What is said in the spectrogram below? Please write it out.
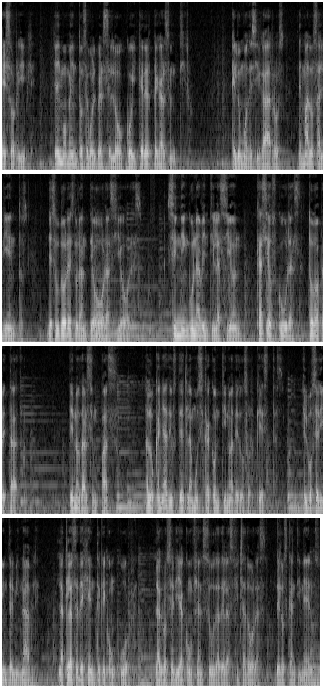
Es horrible, y hay momentos de volverse loco y querer pegarse un tiro. El humo de cigarros, de malos alientos, de sudores durante horas y horas, sin ninguna ventilación, casi a oscuras, todo apretado de no darse un paso, a lo que añade usted la música continua de dos orquestas, el vocerío interminable, la clase de gente que concurre, la grosería confianzuda de las fichadoras, de los cantineros,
